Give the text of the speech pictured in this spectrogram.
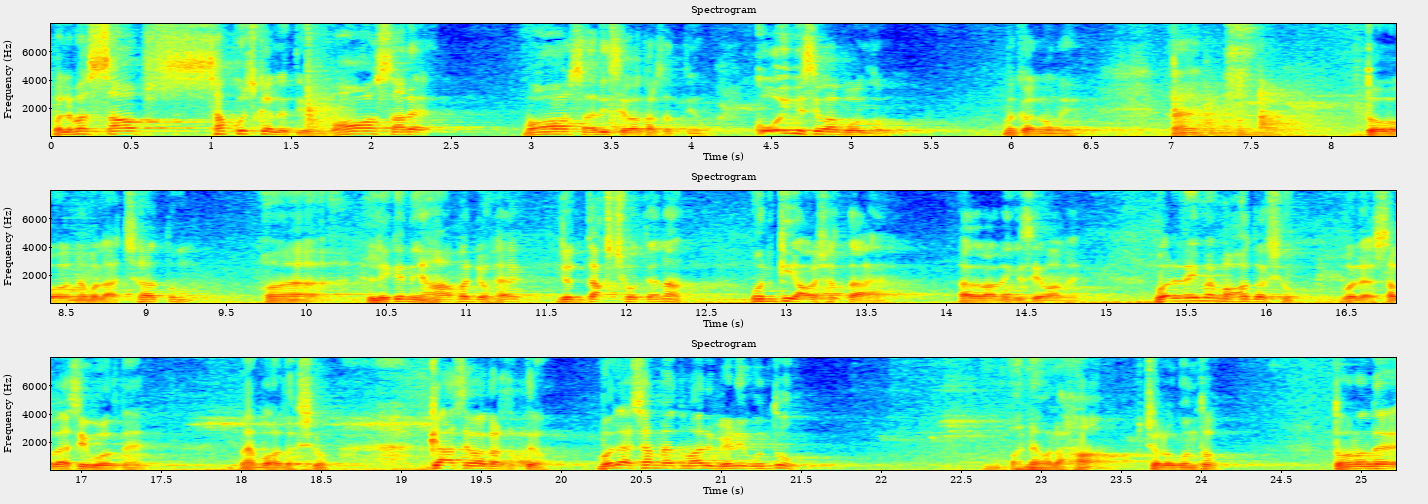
बोले मैं सब सब कुछ कर लेती हूँ। बहुत सारे बहुत सारी सेवा कर सकती हूँ। कोई भी सेवा बोल दो मैं कर लूँगी। हैं? तो उन्होंने बोला अच्छा तुम आ, लेकिन यहाँ पर जो है जो दक्ष होते हैं ना उनकी आवश्यकता है राधा रानी की सेवा में। बोले नहीं मैं बहुत दक्ष हूँ। बोले सब ऐसे ही बोलते हैं मैं बहुत दक्ष हूँ। क्या सेवा कर सकते हो? बोले अच्छा मैं तुम्हारी वेणी गुंथूँ? उन्होंने बोला हाँ चलो गुंथो। तो उन्होंने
